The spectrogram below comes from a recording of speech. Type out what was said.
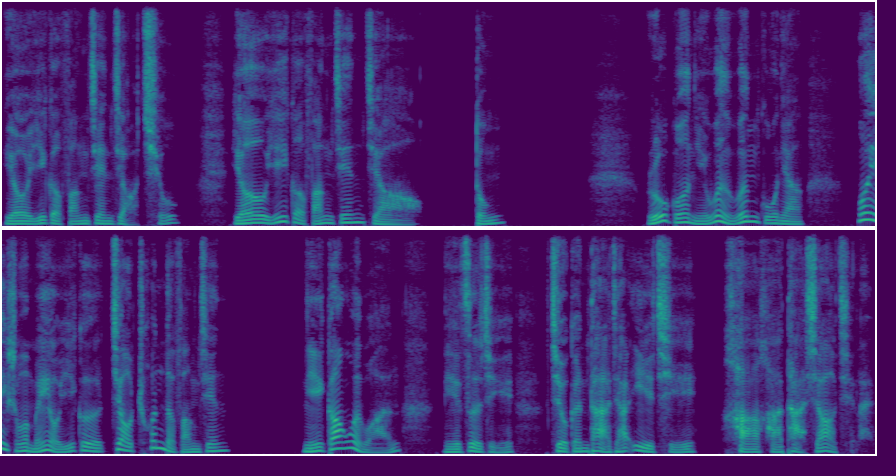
有一个房间叫秋，有一个房间叫冬。如果你问温姑娘，为什么没有一个叫春的房间，你刚问完，你自己就跟大家一起。哈哈大笑起来。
